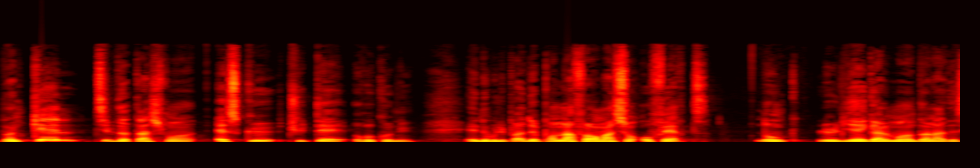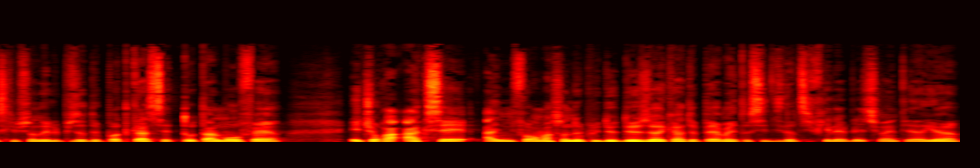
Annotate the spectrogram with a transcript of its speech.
dans quel type d'attachement est-ce que tu t'es reconnu. Et n'oublie pas de prendre la formation offerte. Donc, le lien également dans la description de l'épisode de podcast, c'est totalement offert et tu auras accès à une formation de plus de deux heures qui va te permettre aussi d'identifier les blessures intérieures.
